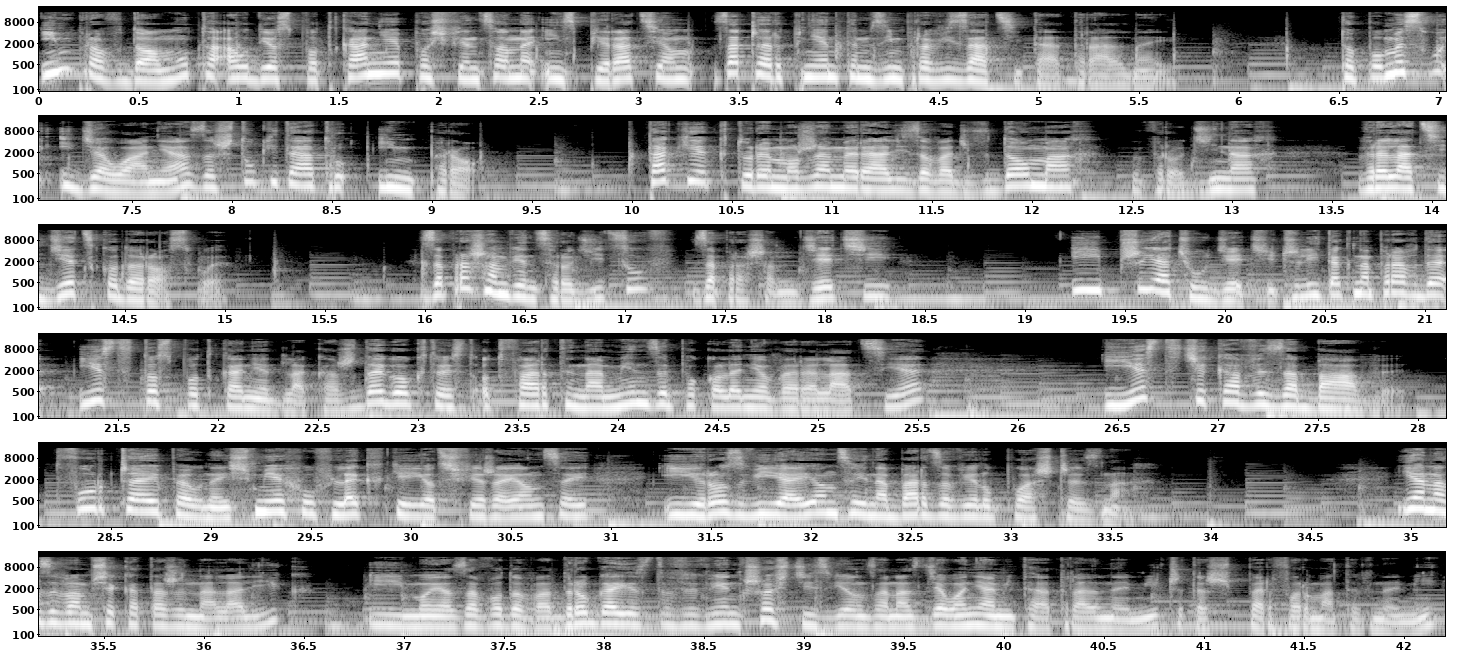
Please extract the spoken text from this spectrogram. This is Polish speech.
Impro w domu to audiospotkanie poświęcone inspiracjom zaczerpniętym z improwizacji teatralnej. To pomysły i działania ze sztuki teatru impro. Takie, które możemy realizować w domach, w rodzinach, w relacji dziecko-dorosły. Zapraszam więc rodziców, zapraszam dzieci i przyjaciół dzieci, czyli tak naprawdę jest to spotkanie dla każdego, kto jest otwarty na międzypokoleniowe relacje i jest ciekawy zabawy, twórczej, pełnej śmiechów, lekkiej, odświeżającej i rozwijającej na bardzo wielu płaszczyznach. Ja nazywam się Katarzyna Lalik i moja zawodowa droga jest w większości związana z działaniami teatralnymi czy też performatywnymi,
